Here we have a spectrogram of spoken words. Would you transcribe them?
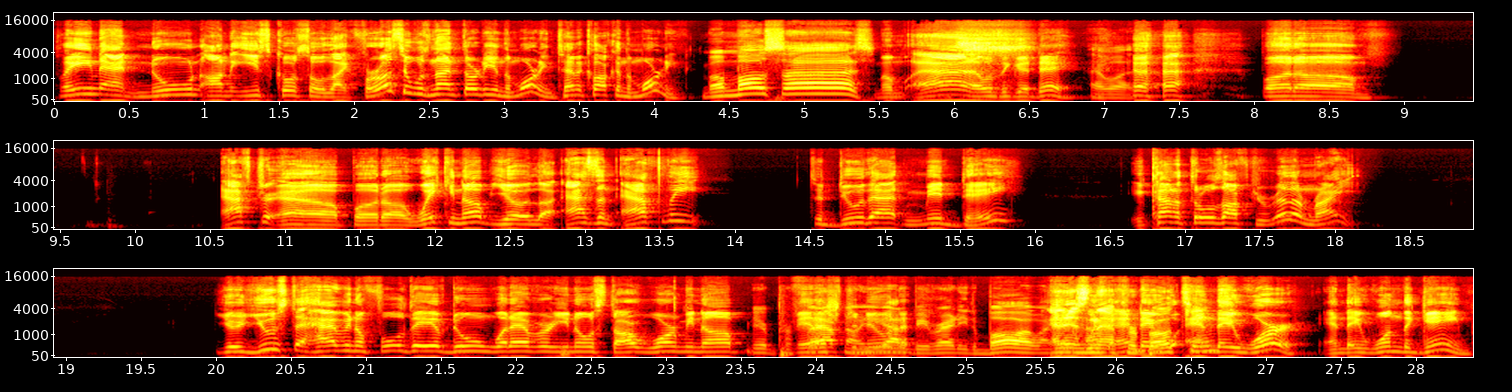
Playing at noon on the East Coast, so like for us, it was 9:30 in the morning, 10 o'clock in the morning. Mimosas. Um, ah, that was a good day. That was. but um, after uh, but uh, waking up, you like, as an athlete to do that midday, it kind of throws off your rhythm, right? You're used to having a full day of doing whatever, you know, start warming up. You're professional. You got to be ready to ball. When And isn't that for they, both And teams? they were, and they won the game.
